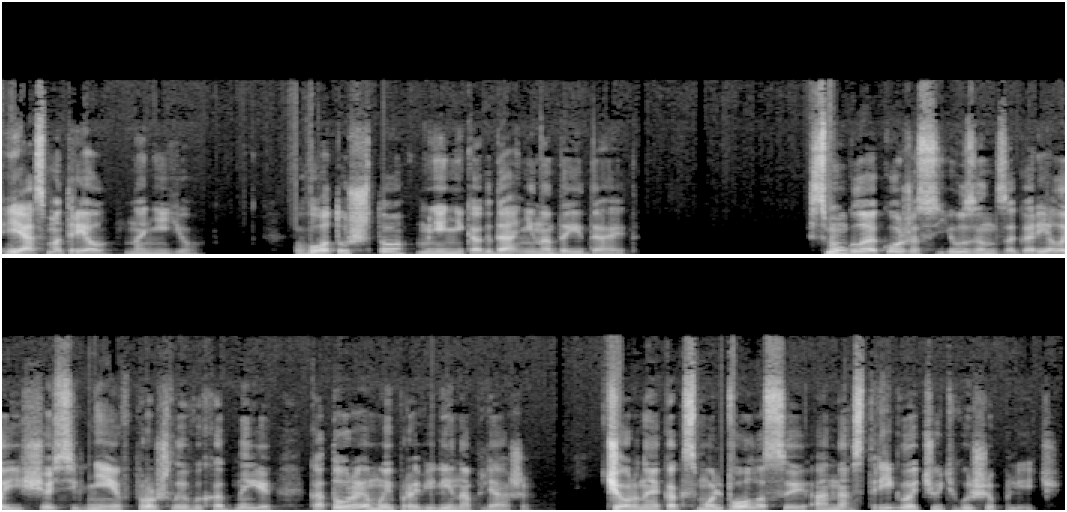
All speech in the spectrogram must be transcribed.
Я смотрел на нее. Вот уж что мне никогда не надоедает. Смуглая кожа Сьюзен загорела еще сильнее в прошлые выходные, которые мы провели на пляже. Черные, как смоль, волосы она стригла чуть выше плеч.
